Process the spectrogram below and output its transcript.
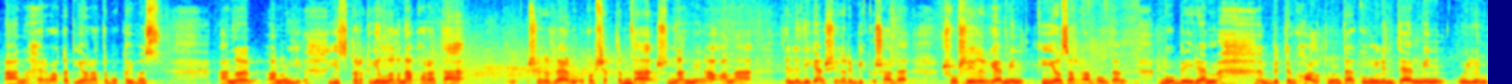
аны һәр вакыт яратып укыйбыз. Аны аның 140 еллыгына карата шигырьләрен укып чыктым да, шуннан миңа ана теле дигән шигырь бик ошады. Шул шигырьгә мин ки язарга булдым. Бу бәйрәм бөтен халыкның да күңелендә мин уйлыйм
